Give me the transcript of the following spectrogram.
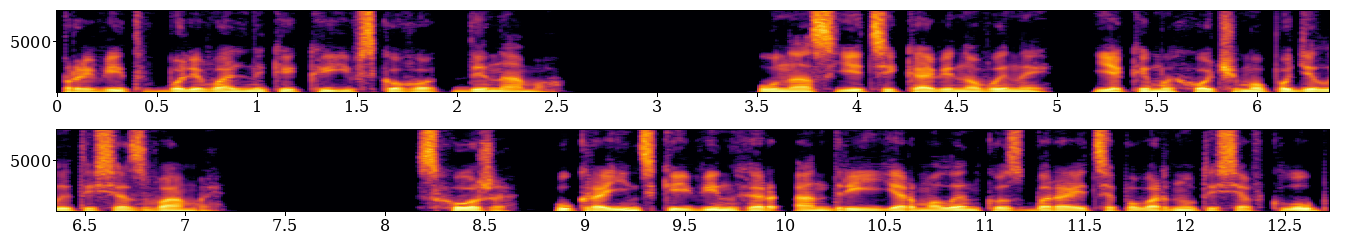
Привіт, вболівальники київського Динамо. У нас є цікаві новини, якими хочемо поділитися з вами. Схоже, український вінгер Андрій Ярмоленко збирається повернутися в клуб.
